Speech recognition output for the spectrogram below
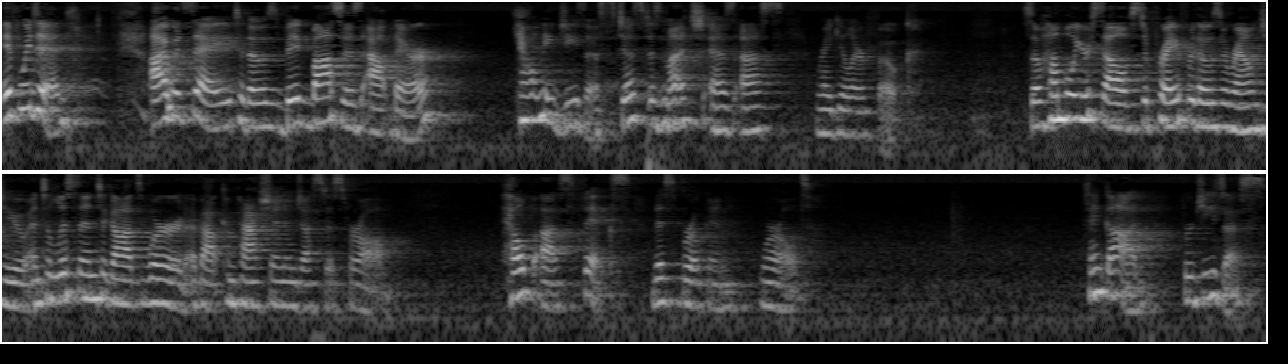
if we did, I would say to those big bosses out there, y'all need Jesus just as much as us regular folk. So humble yourselves to pray for those around you and to listen to God's word about compassion and justice for all. Help us fix this broken world. Thank God for Jesus,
